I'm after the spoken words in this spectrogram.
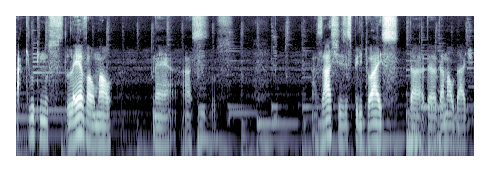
aquilo que nos leva ao mal, né? as, os as hastes espirituais da, da, da maldade.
